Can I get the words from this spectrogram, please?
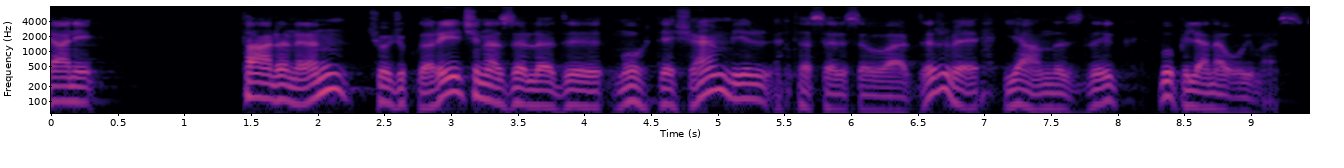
Yani Tanrı'nın çocukları için hazırladığı muhteşem bir tasarısı vardır ve yalnızlık bu plana uymaz.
